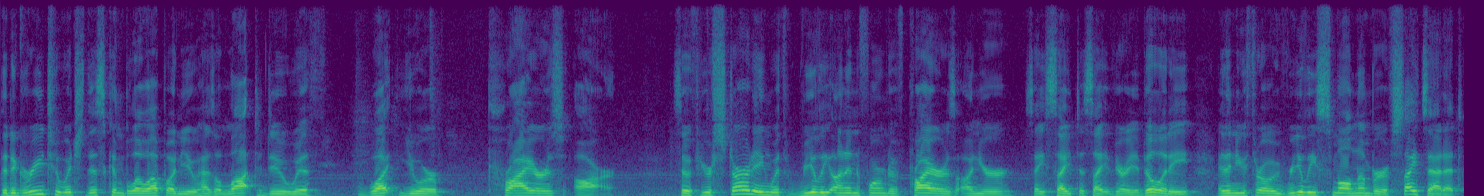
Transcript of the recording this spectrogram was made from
The degree to which this can blow up on you has a lot to do with what your priors are. So if you're starting with really uninformative priors on your, say, site-to-site -site variability, and then you throw a really small number of sites at it,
